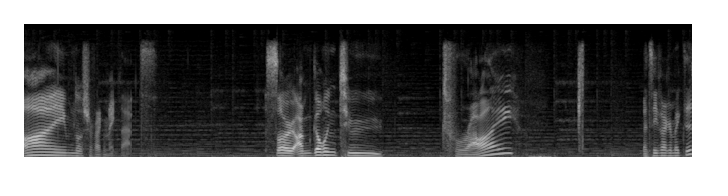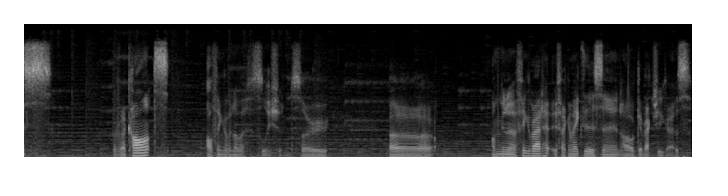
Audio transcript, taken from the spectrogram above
I'm not sure if I can make that. So I'm going to try and see if I can make this. But if I can't, I'll think of another solution. So, uh, I'm gonna think about it if I can make this and I'll get back to you guys.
